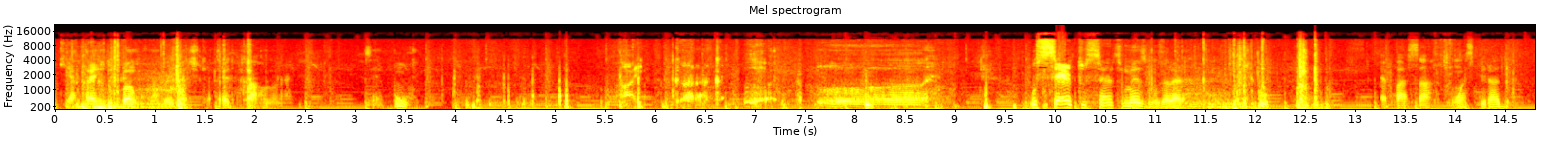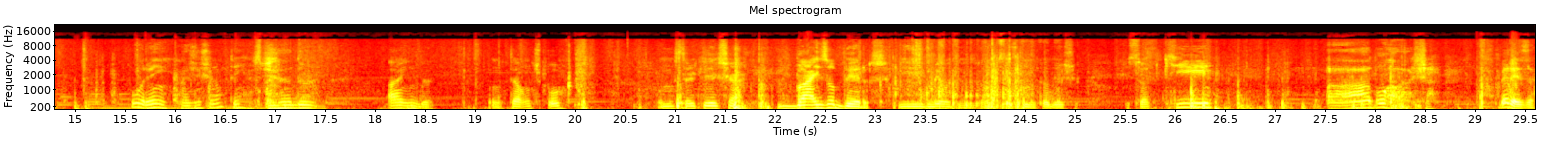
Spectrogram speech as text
Aqui atrás do banco, na verdade, aqui atrás do carro, né? Você é burro. Ai, caraca. O certo, certo mesmo, galera. Tipo, é passar um aspirador. Porém, a gente não tem aspirador ainda. Então, tipo, vamos ter que deixar mais obeiros. E, meu Deus, eu não sei como que eu deixo isso aqui. A borracha. Beleza.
